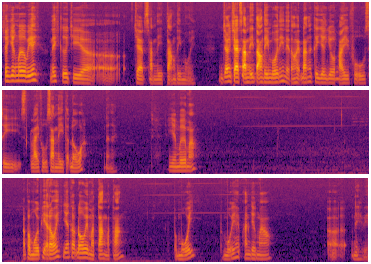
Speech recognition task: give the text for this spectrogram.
អញ្ចឹងយើងមើលវានេះគឺជា chat sunny តង់ទី1អញ្ចឹង chat sunny តង់ទី1នេះអ្នកទាំងឲ្យដឹងគឺយើងយក live full c live full sunny ទៅដូរហ្នឹងហើយ យើងមើលមក6%យើងទៅដូរវាមកតង់មកតង់6 6ហើយបានយើងមកអឺនេះវា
